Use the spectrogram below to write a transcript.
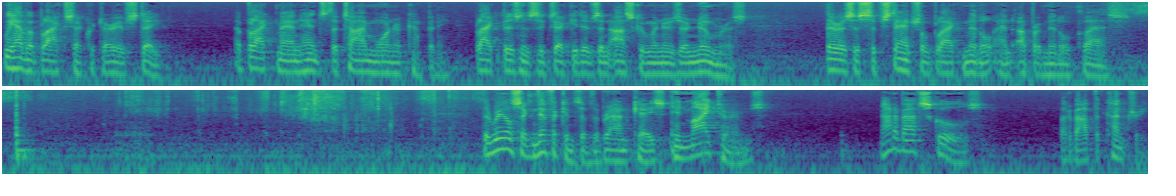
We have a black Secretary of State. A black man heads the Time Warner Company. Black business executives and Oscar winners are numerous. There is a substantial black middle and upper middle class. The real significance of the Brown case, in my terms, not about schools, but about the country,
